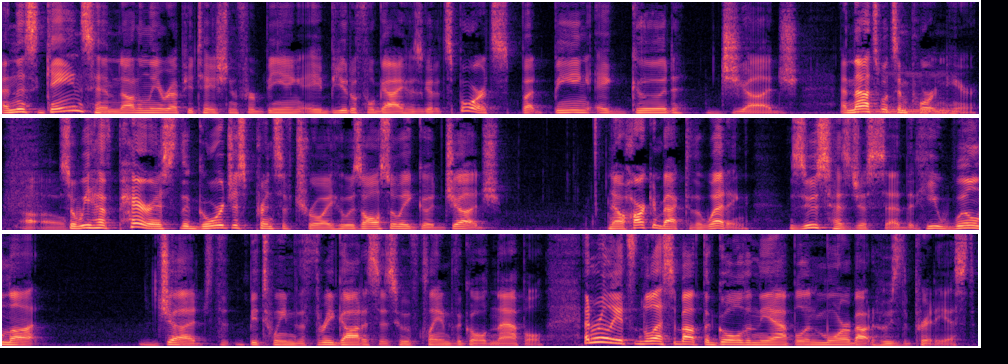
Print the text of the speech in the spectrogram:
And this gains him not only a reputation for being a beautiful guy who's good at sports, but being a good judge. And that's what's important here. Uh-oh. So we have Paris, the gorgeous prince of Troy, who is also a good judge. Now, harken back to the wedding. Zeus has just said that he will not judge th- between the three goddesses who have claimed the golden apple. And really, it's less about the gold in the apple and more about who's the prettiest.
